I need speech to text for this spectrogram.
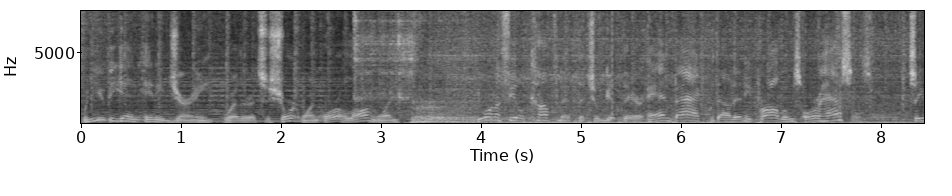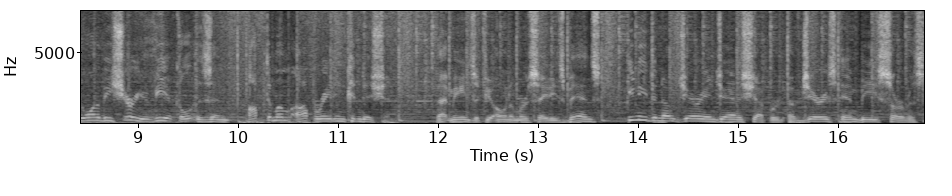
When you begin any journey, whether it's a short one or a long one, you want to feel confident that you'll get there and back without any problems or hassles. So you want to be sure your vehicle is in optimum operating condition. That means if you own a Mercedes Benz, you need to know Jerry and Janice Shepard of Jerry's MB Service,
